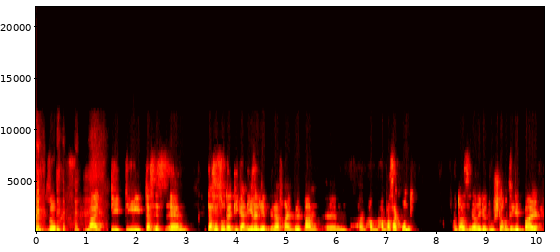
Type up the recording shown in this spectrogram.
so. Nein, die, die, das ist, ähm, das ist so, die Garnele lebt in der freien Wildbahn ähm, am, am, Wassergrund. Und da ist in der Regel Duschter und sie lebt bei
